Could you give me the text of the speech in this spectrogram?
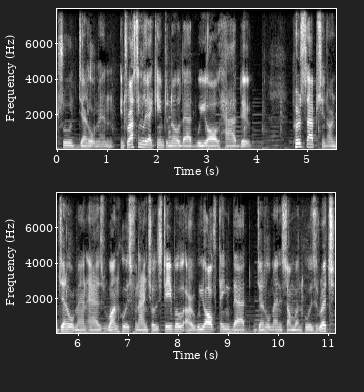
true gentleman? Interestingly, I came to know that we all had a perception on gentleman as one who is financially stable, or we all think that gentleman is someone who is rich,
